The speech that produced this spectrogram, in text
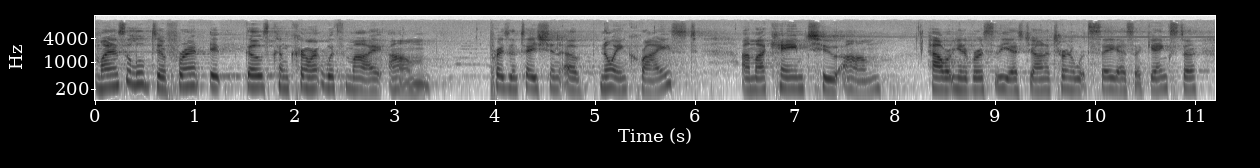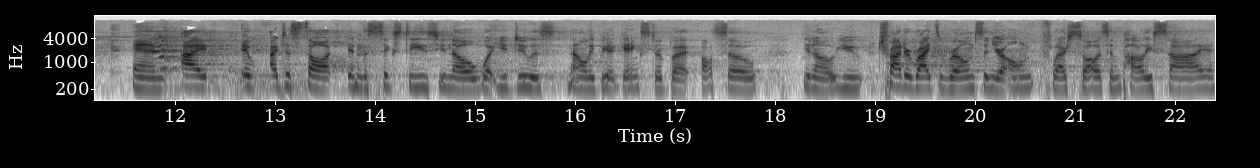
Mine is a little different. It goes concurrent with my um, presentation of knowing Christ. Um, I came to um, Howard University, as John Turner would say, as a gangster. And I, it, I just thought in the 60s, you know, what you do is not only be a gangster, but also, you know, you try to right the wrongs in your own flesh. So I was in poli sci.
